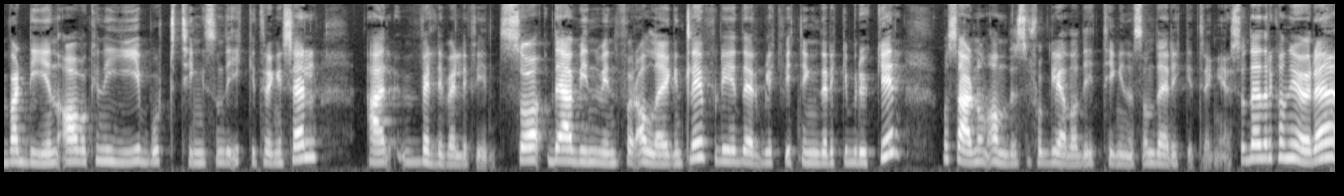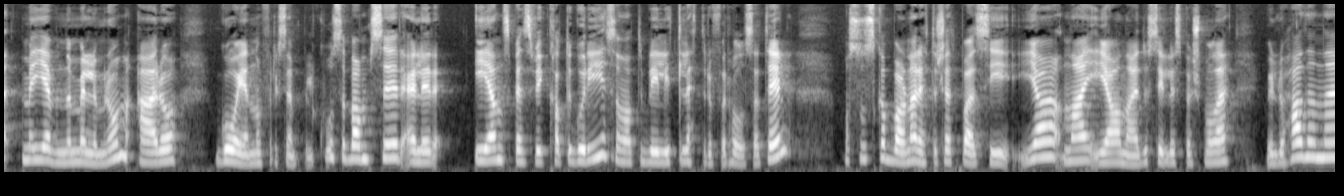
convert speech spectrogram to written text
verdien av å kunne gi bort ting som de ikke trenger selv, er veldig, veldig fint. Så det er vinn-vinn for alle, egentlig, fordi dere blir kvitt ting dere ikke bruker. Og så er det noen andre som får glede av de tingene som dere ikke trenger. Så det dere kan gjøre med jevne mellomrom, er å gå gjennom f.eks. kosebamser eller én spesifikk kategori, sånn at det blir litt lettere å forholde seg til. Og så skal barna rett og slett bare si ja, nei, ja, nei. Du stiller spørsmålet vil du ha denne,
